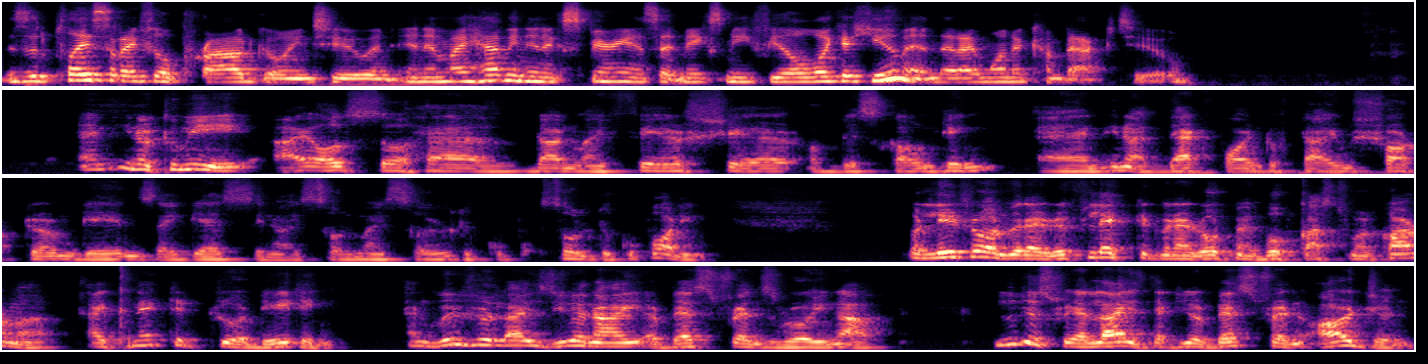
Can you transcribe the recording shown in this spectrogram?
Is it a place that I feel proud going to? And, and am I having an experience that makes me feel like a human that I want to come back to? And you know, to me, I also have done my fair share of discounting and you know at that point of time short-term gains i guess you know i sold my soul to sold to couponing. But later on when i reflected when i wrote my book customer karma i connected to a dating and visualized you and i are best friends growing up. You just realize that your best friend arjun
